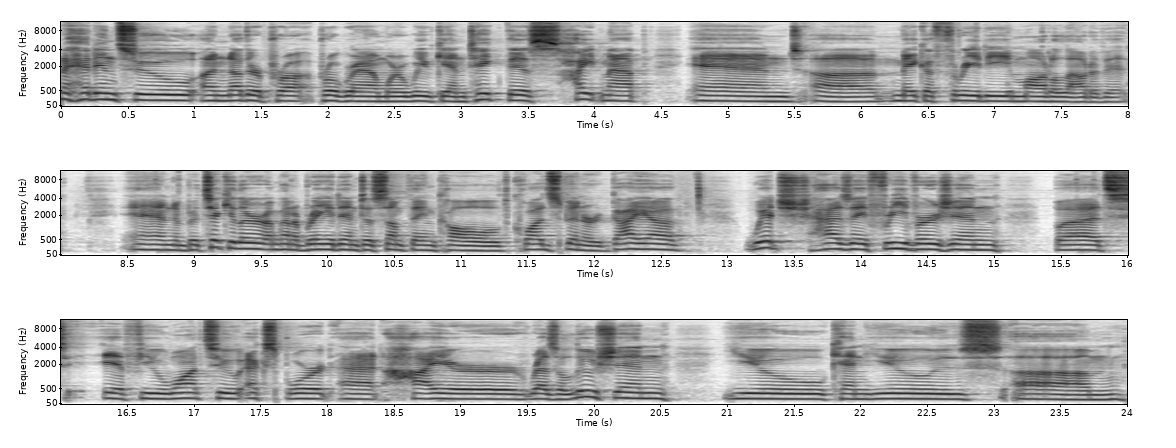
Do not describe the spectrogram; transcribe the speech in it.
to head into another pro program where we can take this height map and uh, make a 3D model out of it. And in particular, I'm to bring it into something called QuadSpinner Gaea, which has a free version. But if you want to export at higher resolution, you can use, um,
